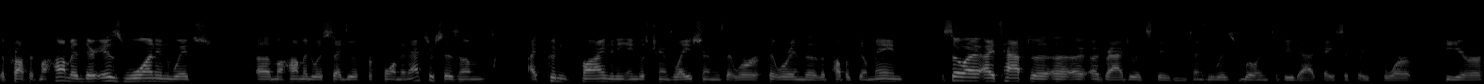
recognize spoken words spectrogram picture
the Prophet Muhammad. There is one in which uh, Muhammad was said to have performed an exorcism. I couldn't find any English translations that were that were in the, the public domain. So I, I tapped a, a, a, graduate student, and he was willing to do that basically for beer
